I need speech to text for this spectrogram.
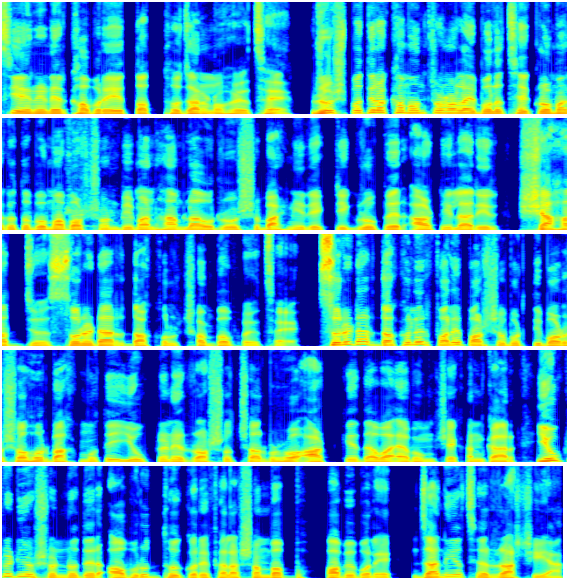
সিএনএন এর খবরে তথ্য জানানো হয়েছে। রুশ প্রতিরক্ষা মন্ত্রণালয় বলেছে, ক্রমাগত বোমাবর্ষণ বিমান হামলা ও রুশ বাহিনীর একটি গ্রুপের আর্টিলারির সাহায্যে সোলেডার দখল সম্ভব হয়েছে। সোলেডার দখলের ফলে পার্শ্ববর্তী বড় শহর বাখমুতে ইউক্রেনের রসদ সরবরাহ আটকে দেওয়া এবং সেখানকার ইউক্রেনীয় সৈন্যদের অবরুদ্ধ করে ফেলা সম্ভব হবে বলে জানিয়েছে রাশিয়া।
